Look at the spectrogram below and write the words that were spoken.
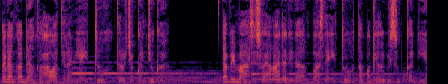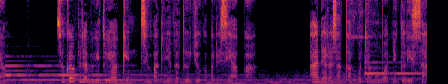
Kadang-kadang kekhawatirannya itu terucapkan juga. Tapi mahasiswa yang ada di dalam kelasnya itu tampaknya lebih suka diam. Sukram tidak begitu yakin simpatinya tertuju kepada siapa. Ada rasa takut yang membuatnya gelisah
